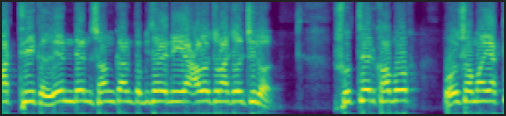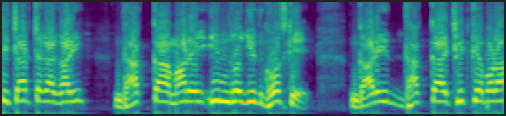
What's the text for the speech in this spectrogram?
আর্থিক লেনদেন সংক্রান্ত বিষয় নিয়ে আলোচনা চলছিল। সূত্রের খবর, ওই সময় একটি চার চাকা গাড়ি ধাক্কা মারে ইন্দ্রজিৎ ঘোষকে। গাড়ির ধাক্কায় ছিটকে পড়া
